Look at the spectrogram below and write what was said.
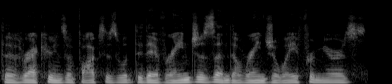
the raccoons and foxes? What do they have ranges and they'll range away from yours,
